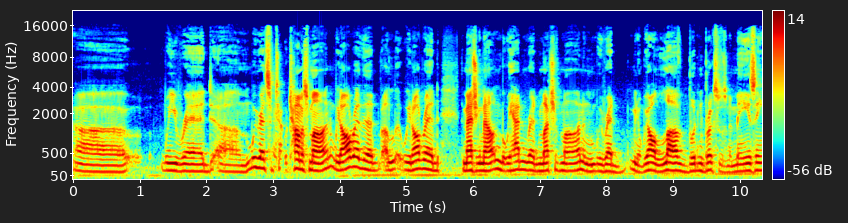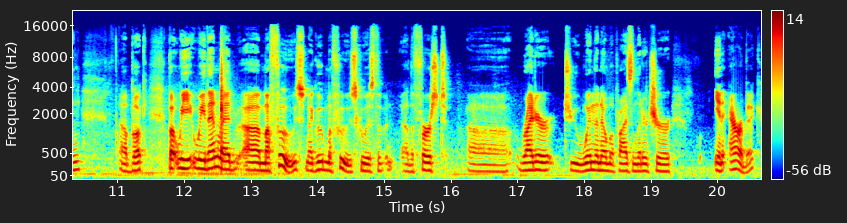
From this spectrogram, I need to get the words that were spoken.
Uh, we read um, we read some Th- Thomas Mann. We'd all read the uh, we'd all read the Magic Mountain, but we hadn't read much of Mann. And we read you know we all loved Buddenbrooks was an amazing uh, book. But we we then read uh, Naguib Mahfouz, who is the uh, the first uh, writer to win the Nobel Prize in Literature in Arabic,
